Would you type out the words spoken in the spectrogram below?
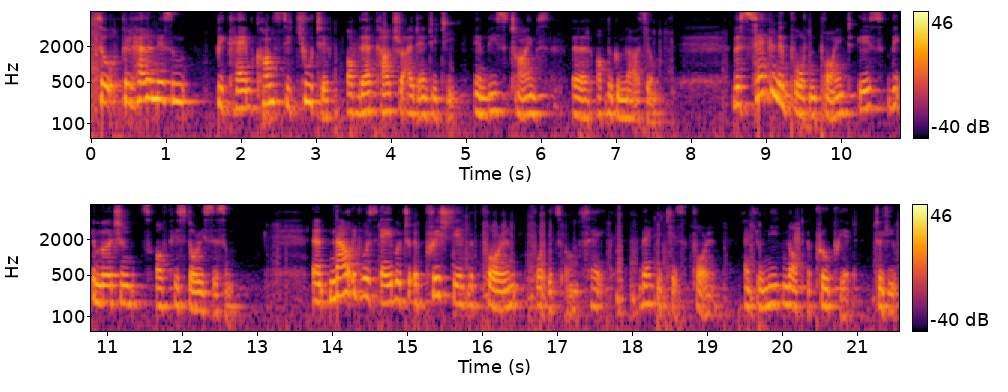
so Philhellenism became constitutive of their cultural identity in these times uh, of the gymnasium. The second important point is the emergence of historicism. And now it was able to appreciate the foreign for its own sake, that it is foreign and you need not appropriate to you.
